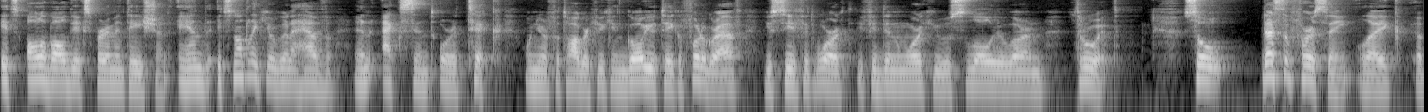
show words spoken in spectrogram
it's all about the experimentation. And it's not like you're going to have an accent or a tick when you're a photographer. You can go, you take a photograph, you see if it worked. If it didn't work, you slowly learn through it. So that's the first thing, like uh,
